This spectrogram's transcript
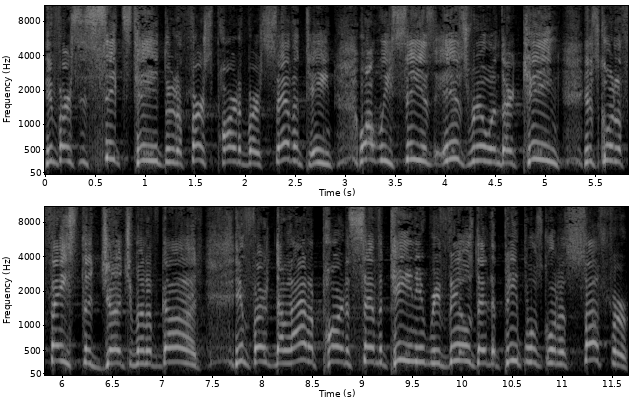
In verses 16 through the first part of verse 17, what we see is Israel and their king is going to face the judgment of God. In first, the latter part of 17, it reveals that the people is going to suffer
